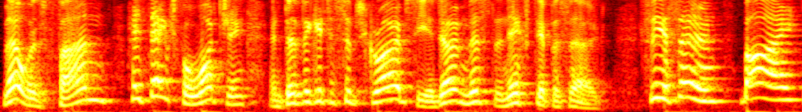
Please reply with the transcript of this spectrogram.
That was fun. Hey, thanks for watching and don't forget to subscribe so you don't miss the next episode. See you soon. Bye.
